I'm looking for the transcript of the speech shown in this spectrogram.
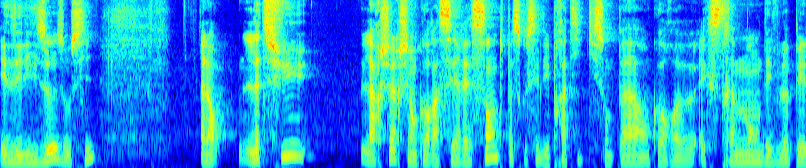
et des liseuses aussi. Alors là-dessus, la recherche est encore assez récente parce que c'est des pratiques qui ne sont pas encore euh, extrêmement développées,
